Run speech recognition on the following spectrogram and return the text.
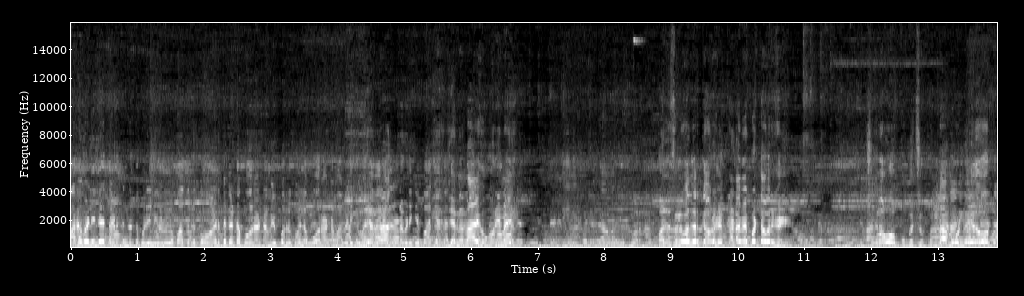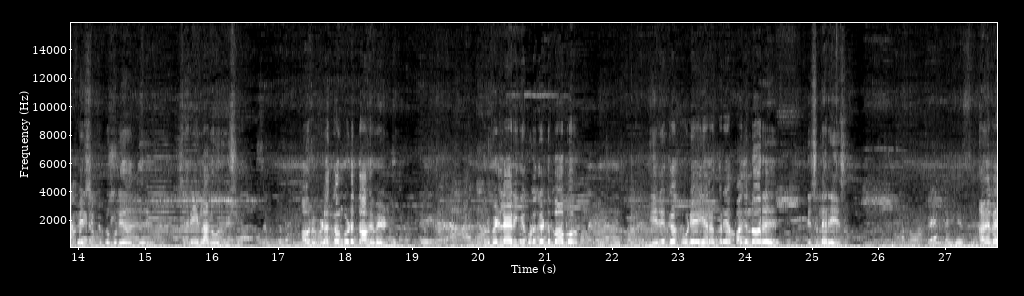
வரவழியிலே தடுத்து நிறுத்தக்கூடிய நிகழ்வுகளை பார்த்துட்டு இருக்கோம் அடுத்த கட்ட போராட்டம் எப்போ இருக்கும்? இல்ல போராட்டமா வெடிக்குமா? நடவடிக்கை பாஜக ஜனநாயக உரிமை. பதில் சொல்வதற்கு அவர்கள் கடமைப்பட்டவர்கள். சும்மா ஒப்புக்கு சுப்பு இல்லாமல் ஒன்று ஏதோ ஒன்று பேசிட்டு இருக்கக்கூடியது வந்து சரியில்லாத ஒரு விஷயம். அவர் விளக்கம் கொடுத்தாக வேண்டும். ஒரு வெள்ளை அறிக்கை கொடுக்கட்டும் பாப்போம் இருக்கக்கூடிய ஏறக்குறைய பதினோரு டிஸ்லரிஸ் அதில்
